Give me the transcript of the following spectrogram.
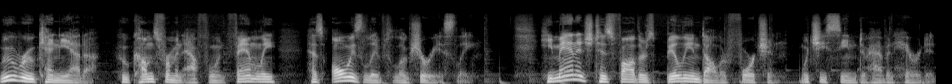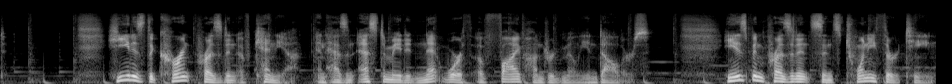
Uhuru Kenyatta, who comes from an affluent family, has always lived luxuriously. He managed his father's billion-dollar fortune, which he seemed to have inherited. He is the current president of Kenya and has an estimated net worth of $500 million. He has been president since 2013,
